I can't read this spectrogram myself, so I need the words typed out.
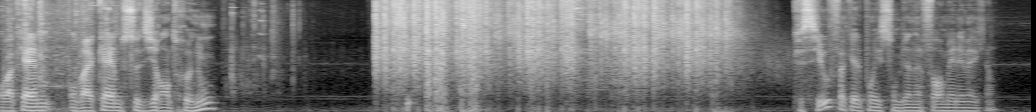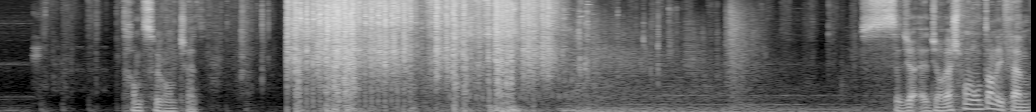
On va quand même, on va quand même se dire entre nous. Que c'est ouf à quel point ils sont bien informés les mecs. hein. 30 secondes chat. Ça dure, vachement longtemps les flammes.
